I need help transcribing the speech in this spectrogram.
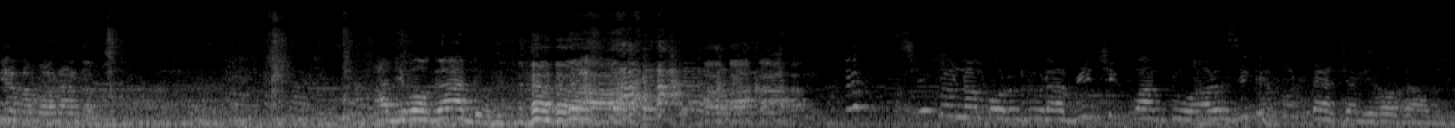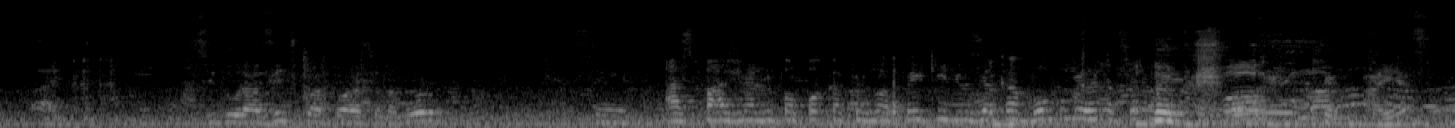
E a namorada? Advogado? Se o meu namoro durar 24 horas, o que acontece, advogado? Se durar 24 horas seu namoro, Sim. As páginas de fofoca fez uma fake news e acabou com o meu relacionamento. aí é foda.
